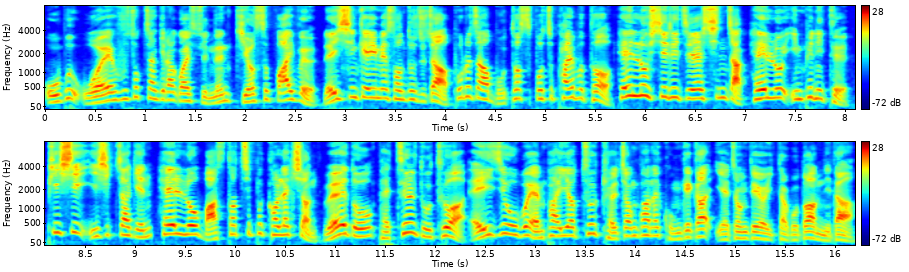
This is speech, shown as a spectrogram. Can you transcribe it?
오브 워의 후속작이라고 할 수 있는 기어스5 레이싱 게임의 선두주자 포르자 모터스포츠 8부터 헤일로 시리즈의 신작 헤일로 인피니트 PC 이식작인 헤일로 마스터 치프 컬렉션 외에도 배틀토드와 에이지 오브 엠파이어2 결정판의 공개가 예정되어 있다고도 합니다.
